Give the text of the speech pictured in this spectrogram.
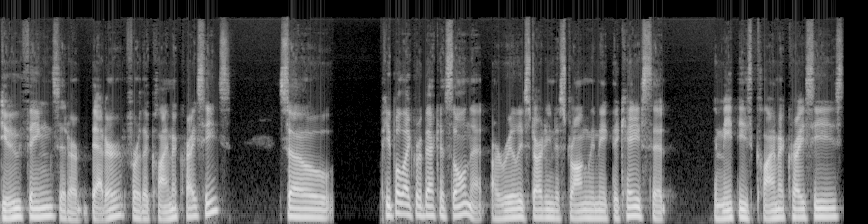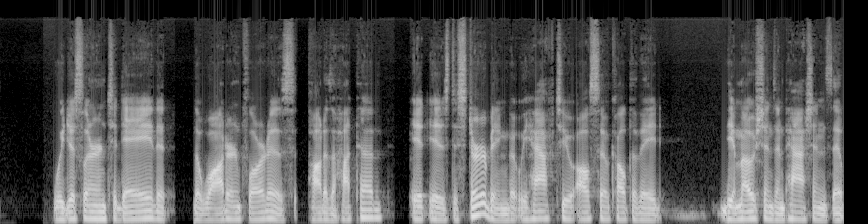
do things that are better for the climate crises. So people like Rebecca Solnit are really starting to strongly make the case that to meet these climate crises, we just learned today that the water in Florida is hot as a hot tub. It is disturbing, but we have to also cultivate the emotions and passions that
